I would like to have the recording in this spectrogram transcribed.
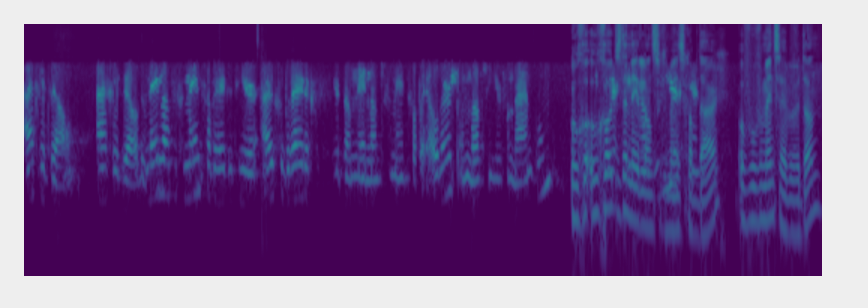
eigenlijk wel. Eigenlijk wel. De Nederlandse gemeenschap heeft het hier uitgebreider gevierd dan Nederlandse gemeenschappen elders, omdat ze hier vandaan komt. Hoe, hoe groot is de Nederlandse gemeenschap daar? Of hoeveel mensen hebben we dan?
